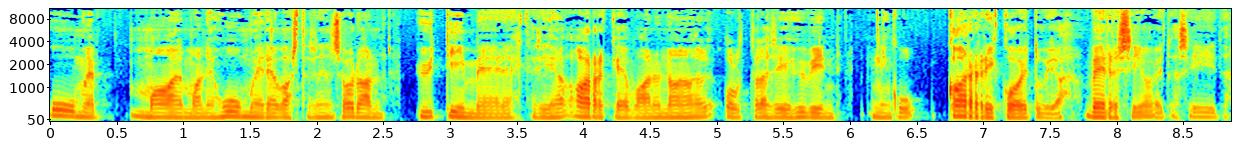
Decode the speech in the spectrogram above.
huumemaailman ja huumeiden vastaisen sodan ytimeen, ehkä siihen arkeen, vaan ne on ollut tällaisia hyvin niin kuin karrikoituja versioita siitä.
